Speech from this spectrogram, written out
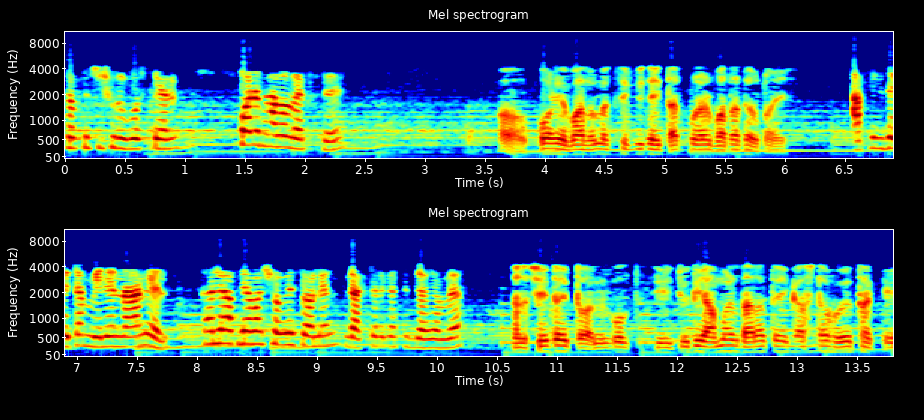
সবকিছু শুরু করছেন। পরে ভালো লাগছে। পরে ভালো লাগছে বিদায় তারপর আর বাধা দাও নাই। আপনি যদি এটা মেনে না নেন তাহলে আপনি আমার সঙ্গে চলেন ডাক্তারের কাছে যাই আমরা। আর সেটাই তো আমি বলতেছি যদি আমার দ্বারাতে এই কাজটা হয়ে থাকে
